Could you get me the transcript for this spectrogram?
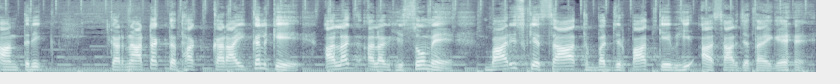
आंतरिक कर्नाटक तथा कराईकल के अलग अलग हिस्सों में बारिश के साथ वज्रपात के भी आसार जताए गए हैं।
